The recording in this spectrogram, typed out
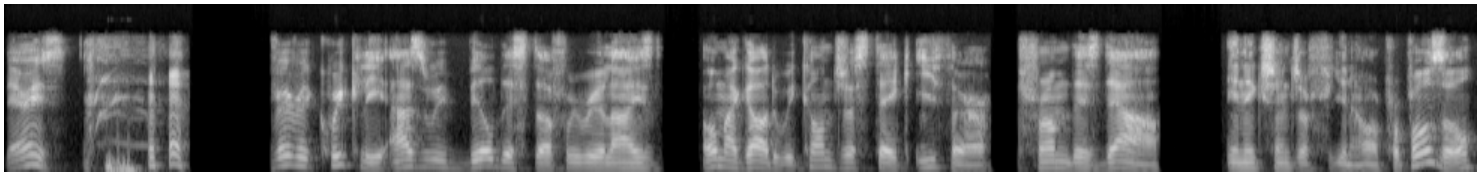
There is. Very quickly, as we build this stuff, we realized, oh my God, we can't just take Ether from this DAO in exchange of you know a proposal,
